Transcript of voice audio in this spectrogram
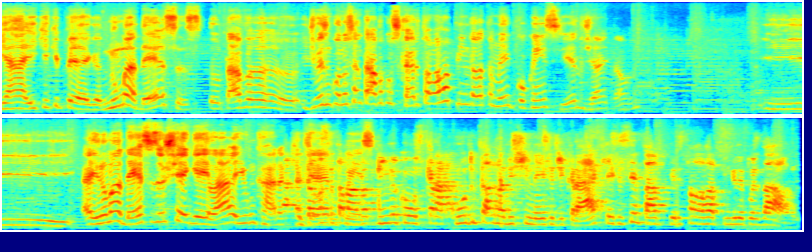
E aí, o que que pega? Numa dessas, eu tava. E de vez em quando eu sentava com os caras e tomava pinga lá também, porque eu conhecia eles já e tal, né? E aí, numa dessas, eu cheguei lá e um cara que Então você tomava conhecido. pinga com os cracudos que estavam na abstinência de crack, aí você sentava porque eles tomavam pinga depois da aula.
